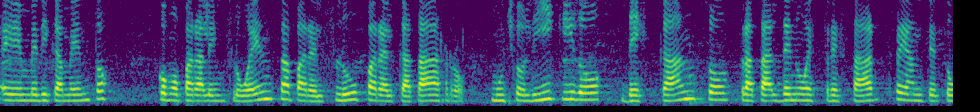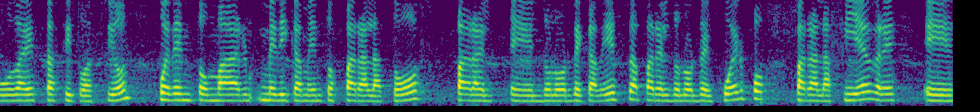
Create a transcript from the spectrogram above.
eh, medicamentos como para la influenza, para el flu, para el catarro, mucho líquido, descanso, tratar de no estresarse ante toda esta situación. Pueden tomar medicamentos para la tos, para el, dolor de cabeza, para el dolor del cuerpo, para la fiebre, eh,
